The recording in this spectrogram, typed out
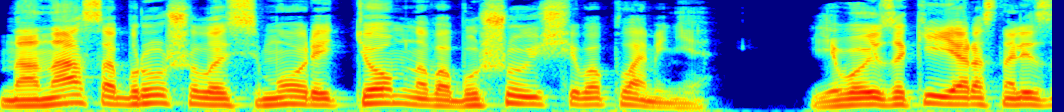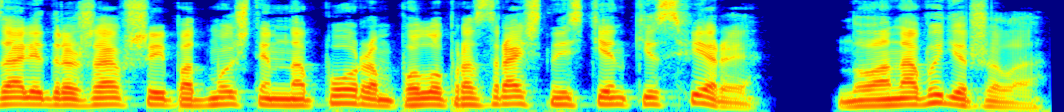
На нас обрушилось море темного бушующего пламени. Его языки яростно лизали дрожавшие под мощным напором полупрозрачные стенки сферы, но она выдержала.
